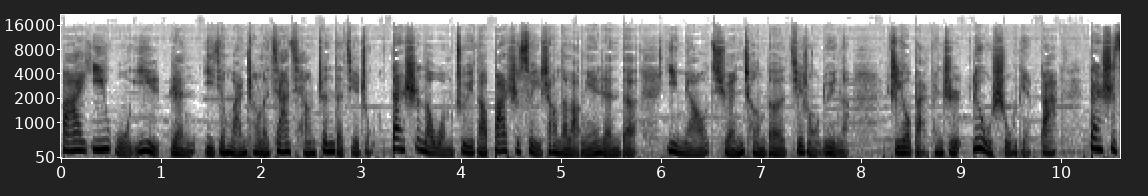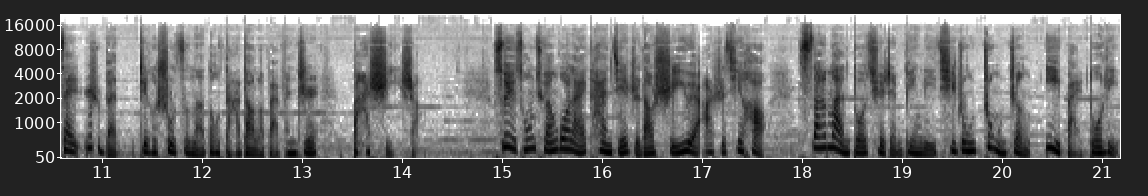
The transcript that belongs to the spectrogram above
八一五亿人已经完成了加强针的接种。但是呢，我们注意到八十岁以上的老年人的疫苗全程的接种率呢，只有百分之六十五点八。但是在日本，这个数字呢，都达到了百分之八十以上。所以从全国来看，截止到十一月二十七号，三万多确诊病例，其中重症一百多例。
